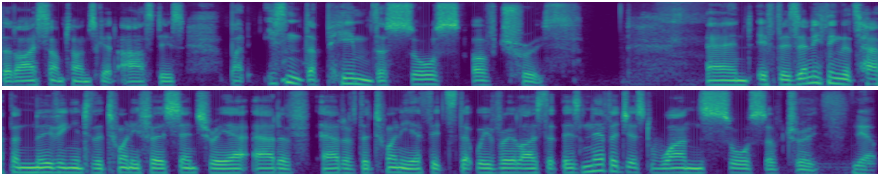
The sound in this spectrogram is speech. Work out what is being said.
that I sometimes get asked is, but isn't the PIM the source of truth? And if there's anything that's happened moving into the 21st century out of out of the 20th, it's that we've realised that there's never just one source of truth. Yeah.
